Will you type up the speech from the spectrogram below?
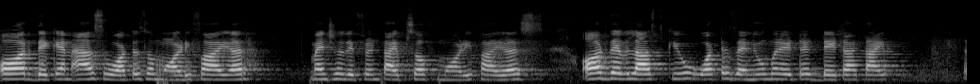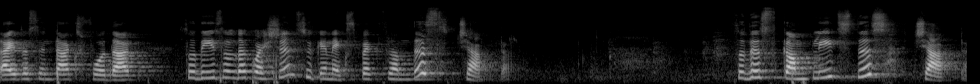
or they can ask what is a modifier mention different types of modifiers or they will ask you what is enumerated data type, write the syntax for that. So these are the questions you can expect from this chapter. So this completes this chapter.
